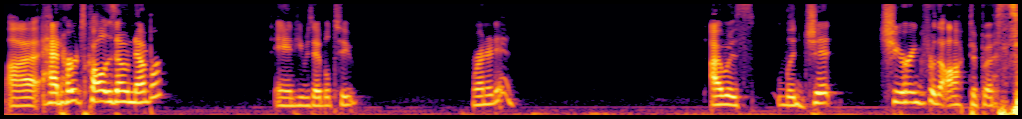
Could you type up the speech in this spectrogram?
uh, had Hurts call his own number, and he was able to run it in. I was legit cheering for the octopus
